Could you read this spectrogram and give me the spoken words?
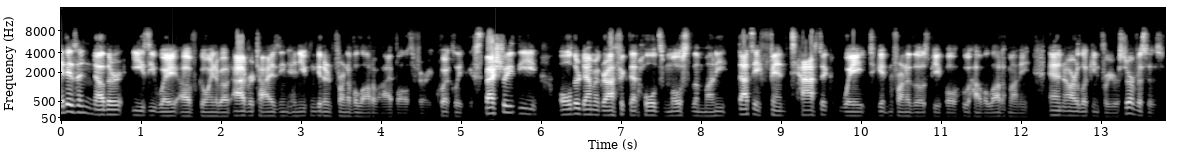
it is another easy way of going about advertising and you can get in front of a lot of eyeballs very quickly especially the older demographic that holds most of the money. That's a fantastic way to get in front of those people who have a lot of money and are looking for your services.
